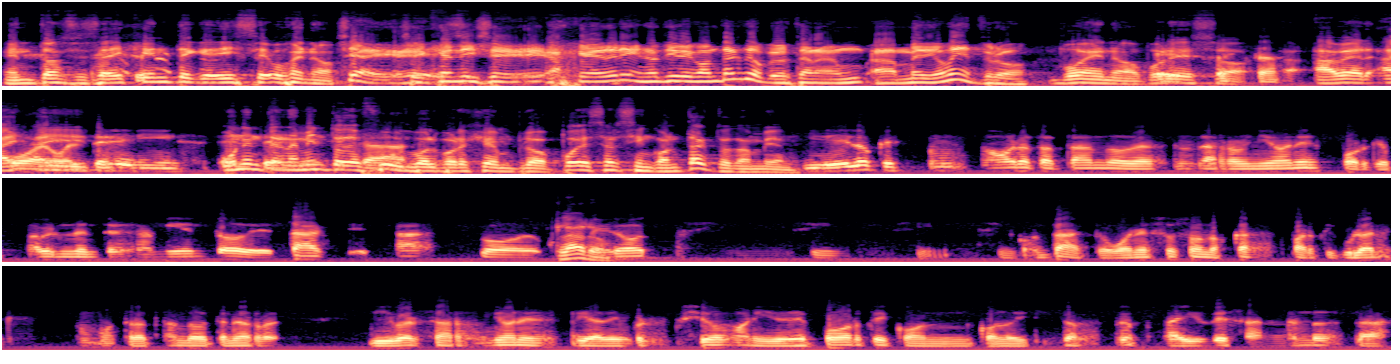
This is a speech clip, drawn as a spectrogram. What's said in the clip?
Entonces hay gente que dice, bueno... Sí, hay gente que dice, eh, ajedrez no tiene contacto, pero están a, medio metro. Bueno, por eso. A, ver, hay, un entrenamiento de fútbol, por ejemplo, puede ser sin contacto también. Y es lo que estamos ahora tratando de hacer las reuniones porque puede haber un entrenamiento de táctico, claro contacto. Bueno, esos son los casos particulares que estamos tratando de tener diversas reuniones de producción y de deporte con, los distintos para ir desanando estas,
